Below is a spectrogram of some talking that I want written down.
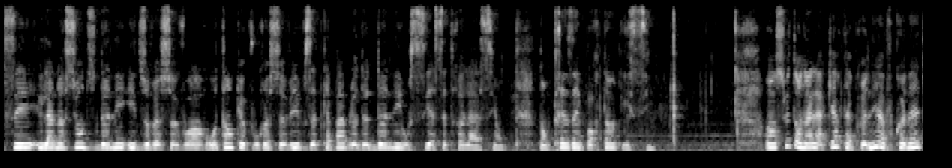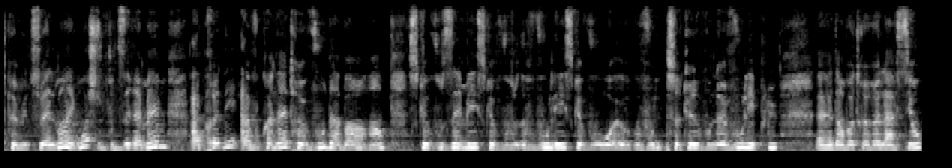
c'est la notion du donner et du recevoir. Autant que vous recevez, vous êtes capable de donner aussi à cette relation. Donc, très important ici. Ensuite, on a la carte Apprenez à vous connaître mutuellement. Et moi, je vous dirais même, apprenez à vous connaître vous d'abord. Hein. Ce que vous aimez, ce que vous voulez, ce que vous, euh, ce que vous ne voulez plus euh, dans votre relation.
